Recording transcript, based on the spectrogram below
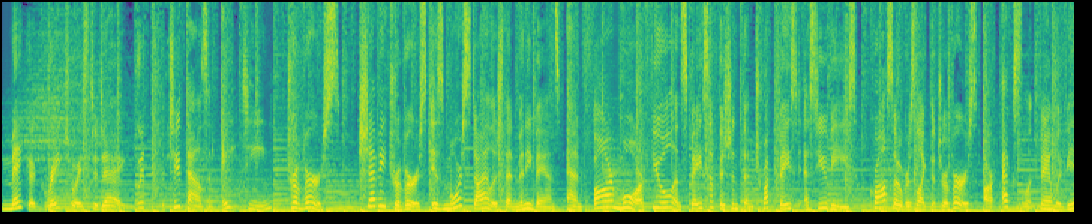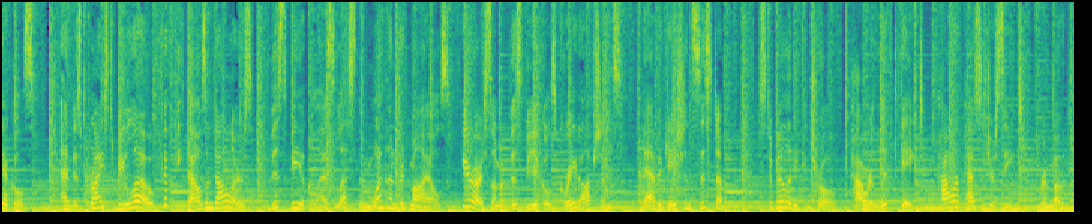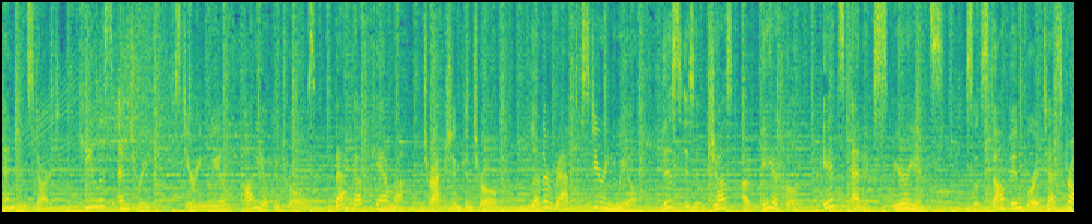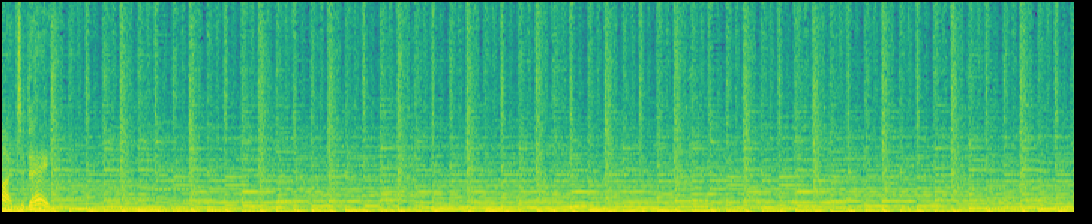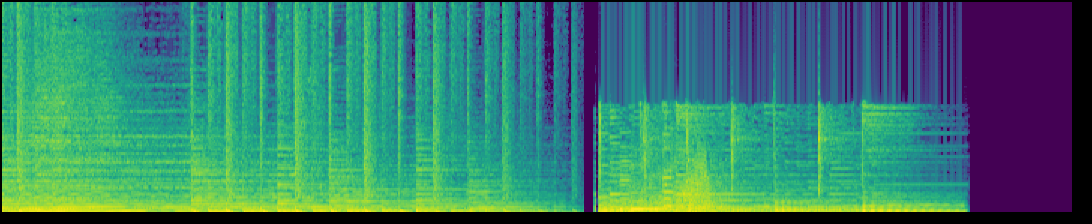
Make a great choice today with the 2018 Traverse. Chevy Traverse is more stylish than minivans and far more fuel and space efficient than truck-based SUVs. Crossovers like the Traverse are excellent family vehicles and is priced below $50,000. This vehicle has less than 100 miles. Here are some of this vehicle's great options. Navigation system, stability control, power lift gate, power passenger seat, remote engine start, keyless entry, steering wheel, audio controls, backup camera, traction control, leather wrapped steering wheel. This isn't just a vehicle, it's an experience. So stop in for a test drive today.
